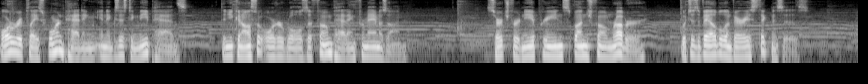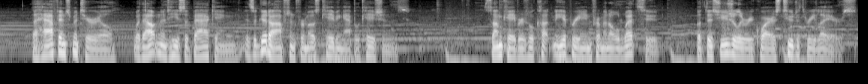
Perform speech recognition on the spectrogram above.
or replace worn padding in existing knee pads, then you can also order rolls of foam padding from Amazon. Search for neoprene sponge foam rubber, which is available in various thicknesses. The half inch material, without an adhesive backing, is a good option for most caving applications. Some cavers will cut neoprene from an old wetsuit, but this usually requires two to three layers.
